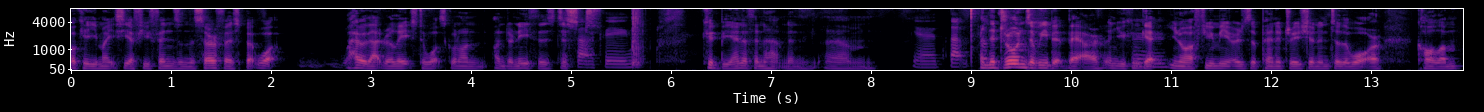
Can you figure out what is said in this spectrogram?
okay, you might see a few fins on the surface, but what how that relates to what's going on underneath is just exactly. could be anything happening. Um, Yeah, that's and the drone's a wee bit better, and you can Mm. get you know a few meters of penetration into the water column.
